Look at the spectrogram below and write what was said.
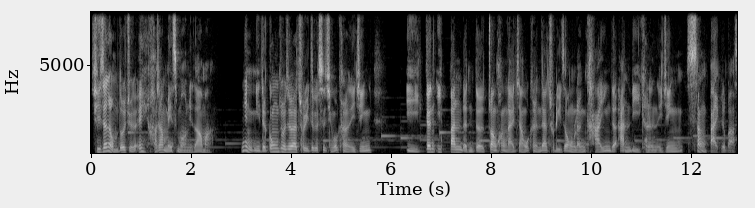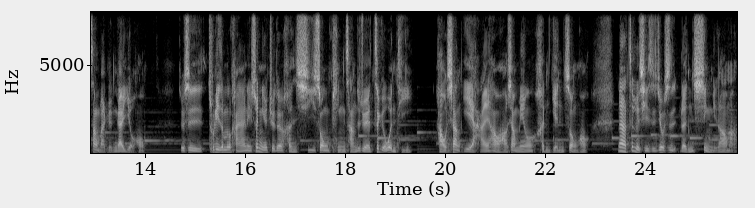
其实真的我们都觉得，哎，好像没什么，你知道吗？因为你的工作就在处理这个事情，我可能已经以跟一般人的状况来讲，我可能在处理这种人卡音的案例，可能已经上百个吧，上百个应该有哈。就是处理这么多卡案例，所以你会觉得很稀松平常，就觉得这个问题好像也还好，好像没有很严重哦。那这个其实就是人性，你知道吗？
